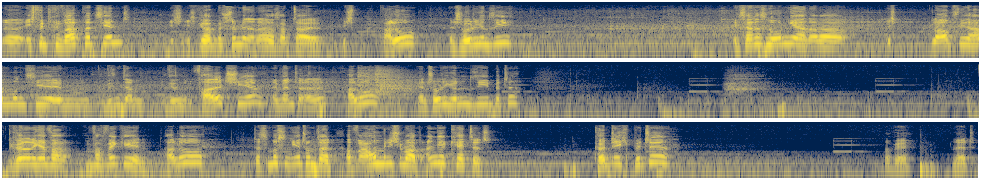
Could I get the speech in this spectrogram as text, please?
Äh, ich bin Privatpatient. Ich, ich gehöre bestimmt in ein anderes Abteil. Ich... Hallo? Entschuldigen Sie? Ich sage das nur ungern, aber glaube, wir haben uns hier im... Wir sind, am, wir sind falsch hier, eventuell. Hallo? Entschuldigen Sie, bitte? Die können doch nicht einfach, einfach weggehen. Hallo? Das muss ein Irrtum sein. Aber warum bin ich überhaupt angekettet? Könnte ich bitte? Okay, nett.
